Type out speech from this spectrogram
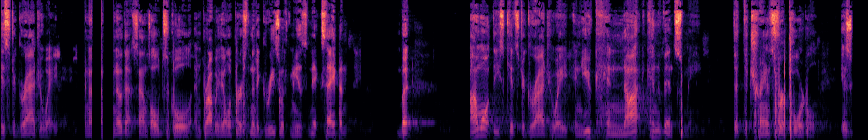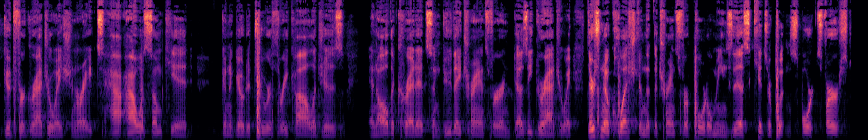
is to graduate. And I know that sounds old school, and probably the only person that agrees with me is Nick Saban. But I want these kids to graduate, and you cannot convince me that the transfer portal is good for graduation rates. How, how is some kid going to go to two or three colleges and all the credits, and do they transfer, and does he graduate? There's no question that the transfer portal means this kids are putting sports first,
